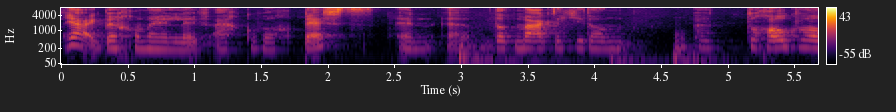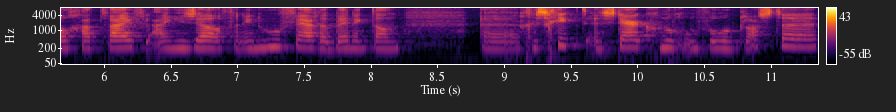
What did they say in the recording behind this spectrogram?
ja, ik ben gewoon mijn hele leven eigenlijk ook wel gepest. En uh, dat maakt dat je dan uh, toch ook wel gaat twijfelen aan jezelf. En in hoeverre ben ik dan uh, geschikt en sterk genoeg om voor een klas te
